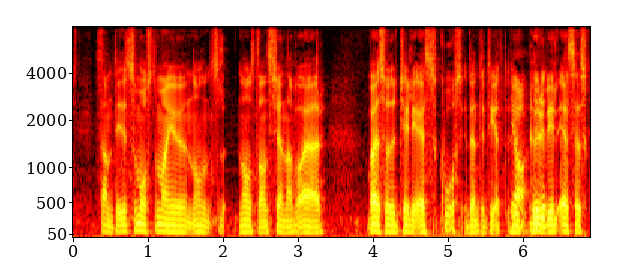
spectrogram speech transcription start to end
Samtidigt så måste man ju någonstans känna vad är vad är Södertälje SKs identitet? Hur, Ja, hur vill SSK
